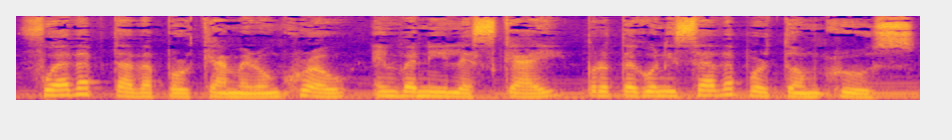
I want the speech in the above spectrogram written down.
fue adaptada por Cameron Crowe en Vanilla Sky, protagonizada por Tom Cruise.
